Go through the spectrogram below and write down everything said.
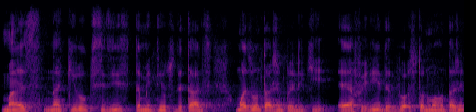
Mas naquilo que se diz também tem outros detalhes. Uma desvantagem para ele que é a ferida se torna uma vantagem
